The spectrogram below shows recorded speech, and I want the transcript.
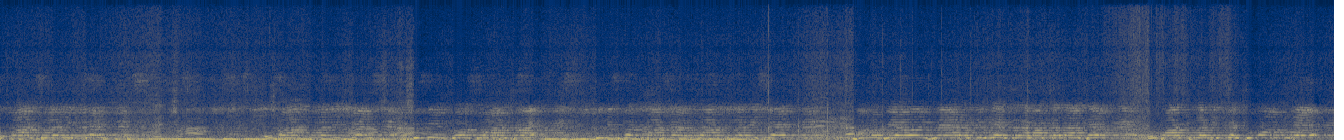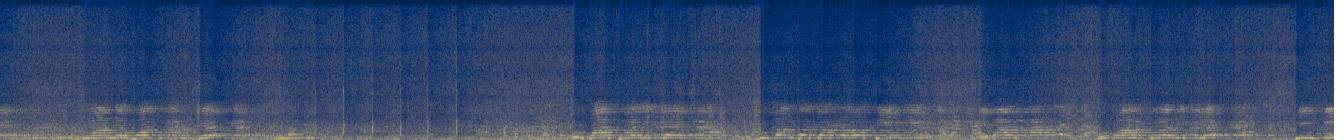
উপহার তুলে দিচ্ছেন উপহার তুলে দিচ্ছেন সুদীপ ঘোষ মহাশয়। সুদীপ ঘোষ মহাশয় উপহার তুলে দিচ্ছেন ধর্মপ্রিয় ওয়েলফেয়ার অ্যাসোসিয়েশনের বাচ্চাদের আছে। উপহার তুলে দিচ্ছে সুমন দেব সুমন দেব উপহার তুলে দিচ্ছে। উপহার তুলে দিচ্ছে সুশান্ত চক্রবর্তী। এবার উপহার তুলে দিচ্ছে পিঙ্কি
